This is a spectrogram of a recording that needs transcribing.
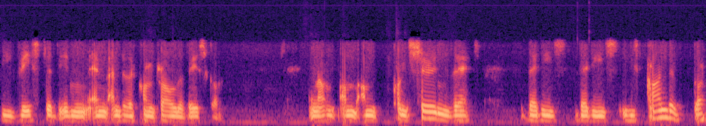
be vested in and under the control of Eskom. And I'm, I'm, I'm concerned that that he's that he's he's kind of got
